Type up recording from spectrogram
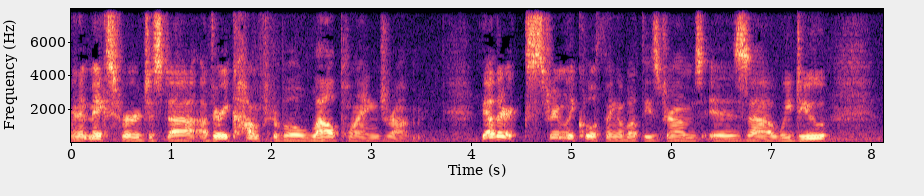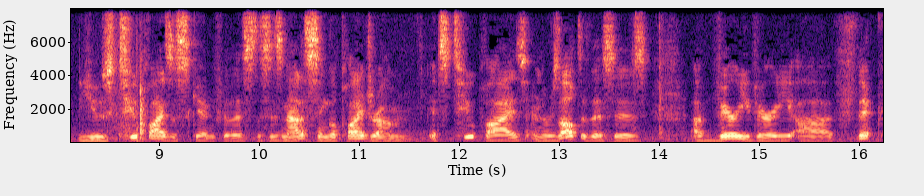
And it makes for just a, a very comfortable, well-playing drum. The other extremely cool thing about these drums is uh, we do use two plies of skin for this. This is not a single ply drum. It's two plies, and the result of this is a very, very uh, thick,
